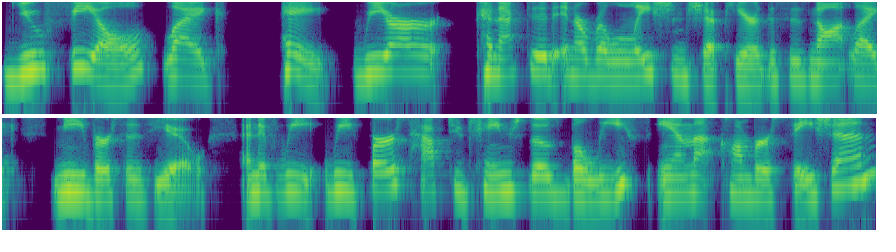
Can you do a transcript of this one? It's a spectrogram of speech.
you feel like, hey, we are connected in a relationship here. This is not like me versus you. And if we we first have to change those beliefs and that conversation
